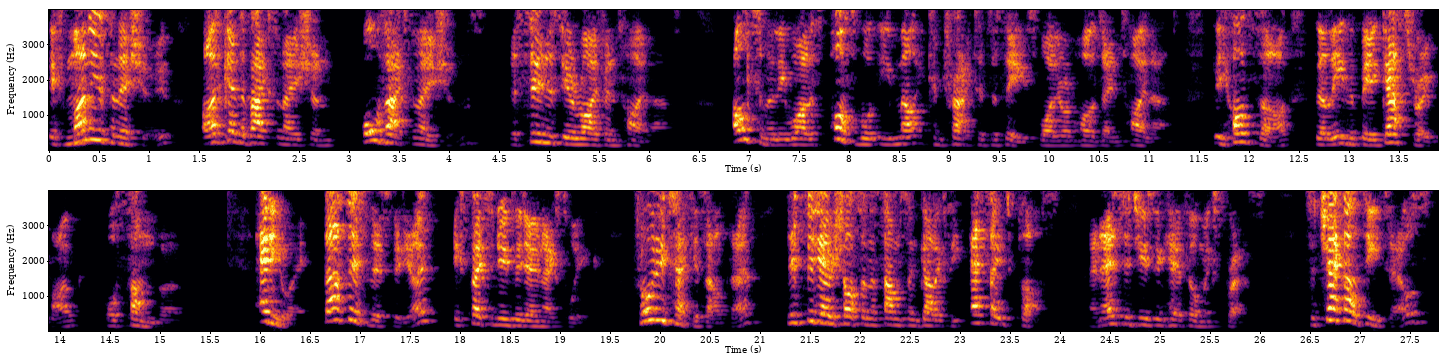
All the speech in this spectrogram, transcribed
If money is an issue, I'd get the vaccination or vaccinations as soon as you arrive in Thailand. Ultimately, while it's possible that you might contract a disease while you're on holiday in Thailand, the odds are there'll either be a gastro bug or sunburn. Anyway, that's it for this video. Expect a new video next week. For all you techies out there, this video shot on a Samsung Galaxy S8 Plus and edited using HitFilm Express. To check out details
